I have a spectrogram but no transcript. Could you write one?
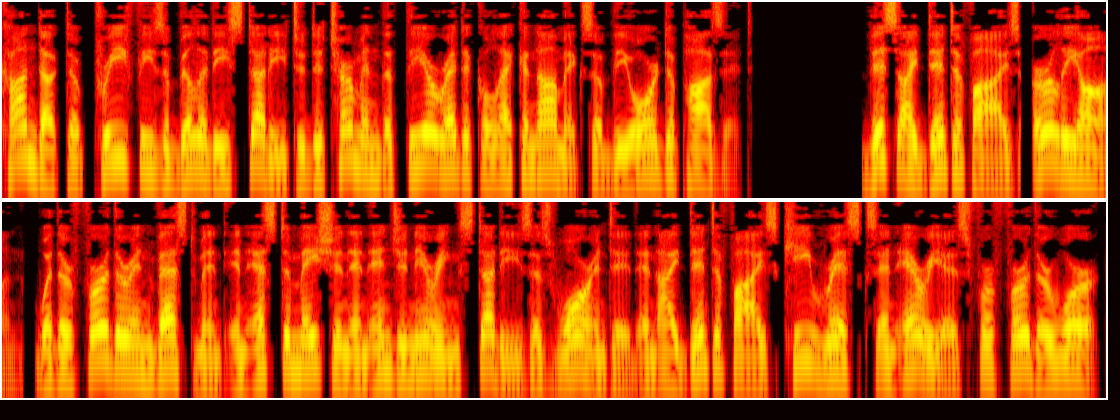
Conduct a pre-feasibility study to determine the theoretical economics of the ore deposit. This identifies, early on, whether further investment in estimation and engineering studies is warranted and identifies key risks and areas for further work.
